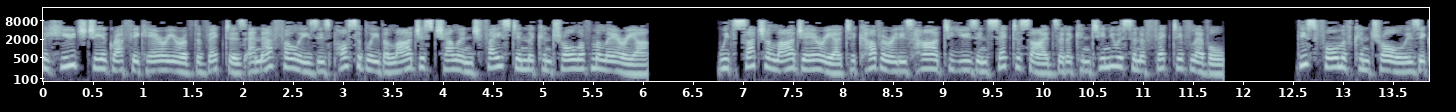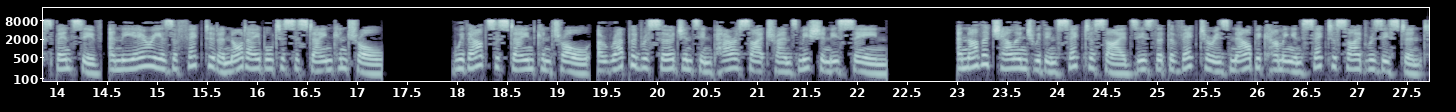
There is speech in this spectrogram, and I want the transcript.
The huge geographic area of the vectors Anopheles is possibly the largest challenge faced in the control of malaria. With such a large area to cover it is hard to use insecticides at a continuous and effective level. This form of control is expensive, and the areas affected are not able to sustain control. Without sustained control, a rapid resurgence in parasite transmission is seen. Another challenge with insecticides is that the vector is now becoming insecticide resistant.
